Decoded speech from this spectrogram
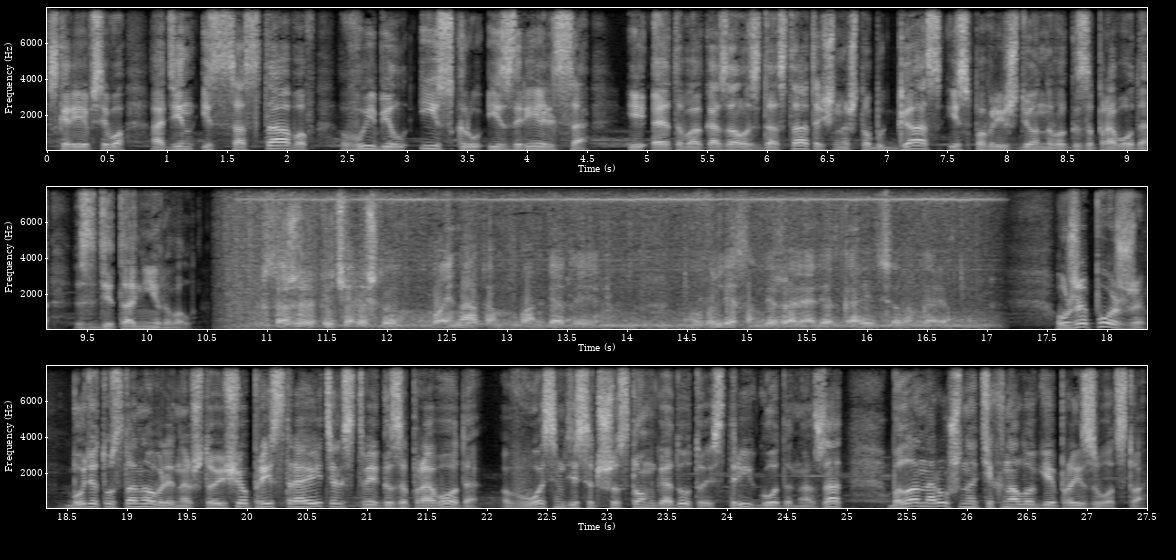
Скорее всего, один из составов выбил искру из рельса, и этого оказалось достаточно, чтобы газ из поврежденного газопровода сдетонировал. Пассажиры кричали, что война, там бомбят и лесом бежали, а лес горит, все там горело. Уже позже будет установлено, что еще при строительстве газопровода в 1986 году, то есть три года назад, была нарушена технология производства.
